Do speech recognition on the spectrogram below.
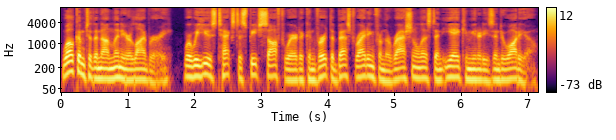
Welcome to the Nonlinear Library, where we use text to speech software to convert the best writing from the rationalist and EA communities into audio.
